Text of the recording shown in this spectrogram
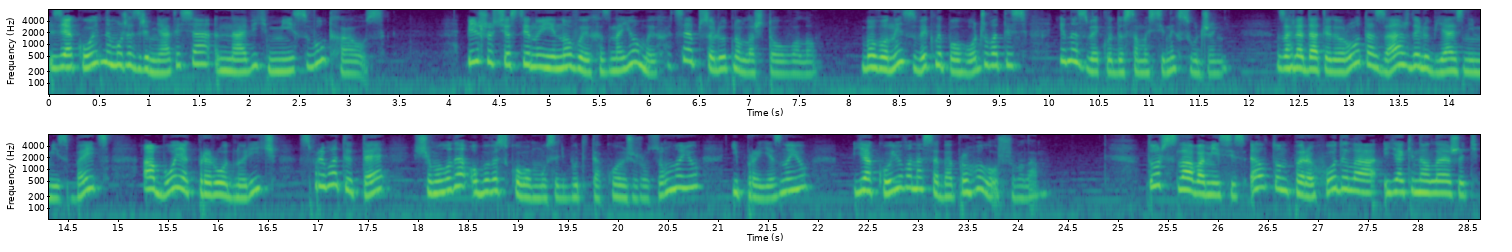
з якою не може зрівнятися навіть міс Вудхаус. Більшу частину її нових знайомих це абсолютно влаштовувало, бо вони звикли погоджуватись і не звикли до самостійних суджень, заглядати до рота завжди люб'язні міс Бейтс або як природну річ сприймати те, що молода обов'язково мусить бути такою ж розумною і приязною, якою вона себе проголошувала. Тож слава місіс Елтон переходила, як і належить,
